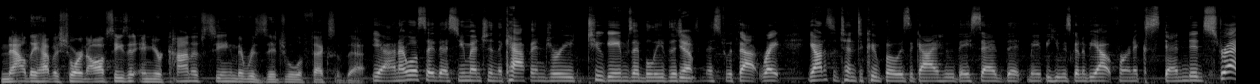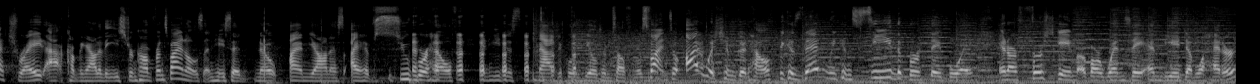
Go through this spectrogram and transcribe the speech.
Now they have a shortened offseason, and you're kind of seeing the residual effects of that. Yeah, and I will say this: you mentioned the calf injury, two games I believe that Yep. he's missed with that, right? Giannis Antetokounmpo is a guy who they said that maybe he was going to be out for an extended stretch, right, out, coming out of the Eastern Conference Finals, and he said, "No, I'm Giannis. I have super health," and he just magically healed himself and was fine. So I wish him good health because then we can see the birthday boy in our first game of our Wednesday NBA doubleheader.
